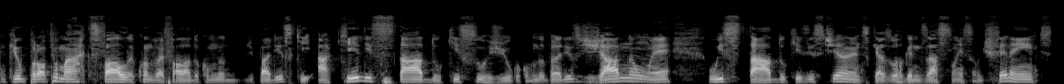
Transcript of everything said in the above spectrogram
o que o próprio Marx fala quando vai falar do Comuna de Paris, que aquele Estado que surgiu com o Comuna de Paris já não é o Estado que existia antes, que as organizações são diferentes,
